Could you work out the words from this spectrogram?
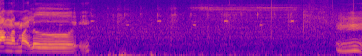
ตั้งกันใหม่เลย อืม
